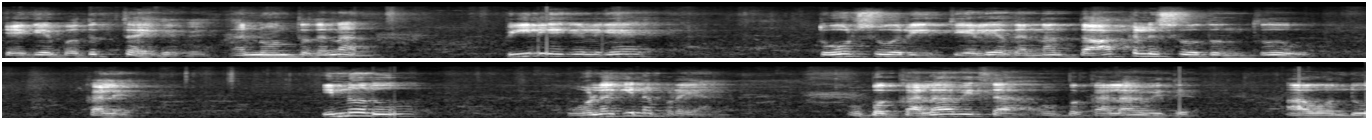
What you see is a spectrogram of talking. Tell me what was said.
ಹೇಗೆ ಬದುಕ್ತಾ ಇದ್ದೇವೆ ಅನ್ನುವಂಥದ್ದನ್ನು ಪೀಳಿಗೆಗಳಿಗೆ ತೋರಿಸುವ ರೀತಿಯಲ್ಲಿ ಅದನ್ನು ದಾಖಲಿಸುವುದಂತೂ ಕಲೆ. ಇನ್ನೊಂದು, ಒಳಗಿನ ಪ್ರಯಾಣ. ಒಬ್ಬ ಕಲಾವಿದ, ಒಬ್ಬ ಕಲಾವಿದೆ, ಆ ಒಂದು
